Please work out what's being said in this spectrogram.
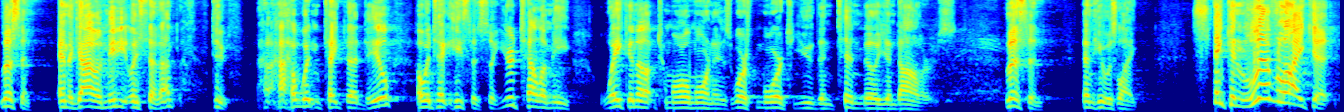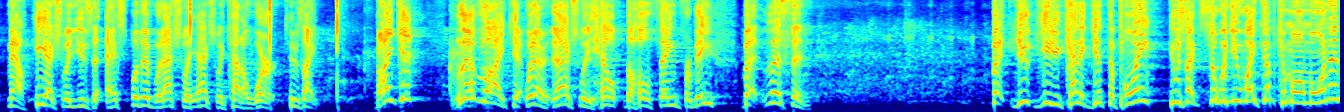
Listen, and the guy immediately said, dude, I wouldn't take that deal. I would take, he said, so you're telling me waking up tomorrow morning is worth more to you than $10 million. Listen, then he was like, stinking live like it. Now, he actually used an expletive, would actually, actually kind of worked. He was like, blanket, live like it, whatever. It actually helped the whole thing for me. But listen, but you, you, you kind of get the point? He was like, so when you wake up tomorrow morning,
